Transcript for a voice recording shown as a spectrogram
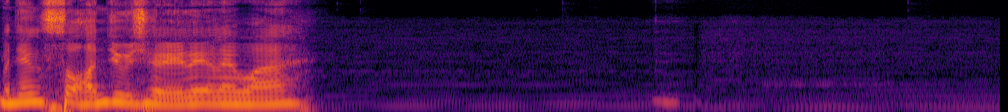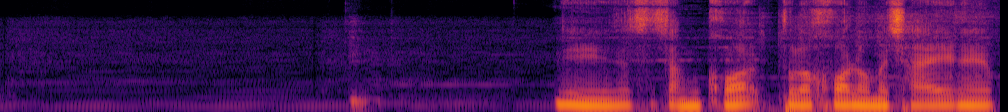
มันยังสอนอยู่เฉยเลยอะไรวะ นี่สังเคราะห์ตัวละครออกมาใช้นะครับ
